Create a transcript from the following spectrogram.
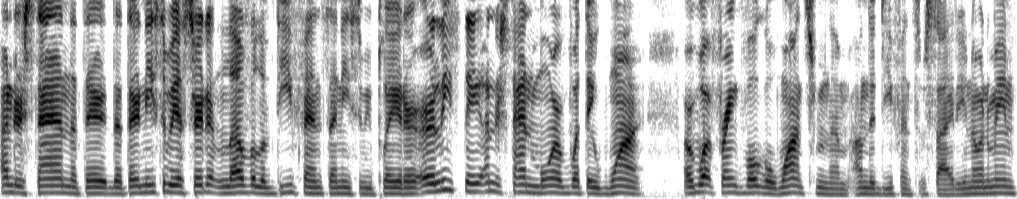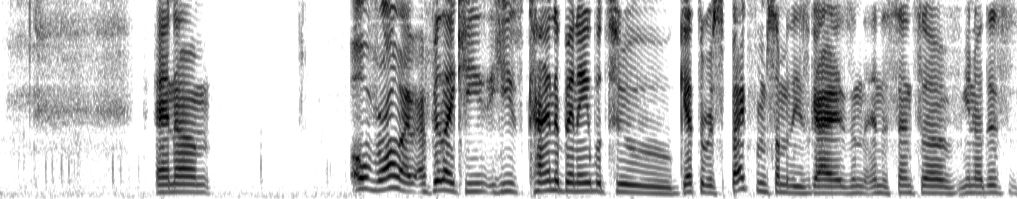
understand that there that there needs to be a certain level of defense that needs to be played, or, or at least they understand more of what they want or what Frank Vogel wants from them on the defensive side. You know what I mean? And um, overall, I, I feel like he he's kind of been able to get the respect from some of these guys in in the sense of you know this.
